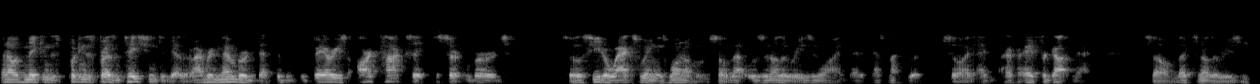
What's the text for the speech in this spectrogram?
when I was making this, putting this presentation together, I remembered that the, the berries are toxic to certain birds. So cedar waxwing is one of them. So that was another reason why that, that's not good. So I, I, I had forgotten that. So that's another reason.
